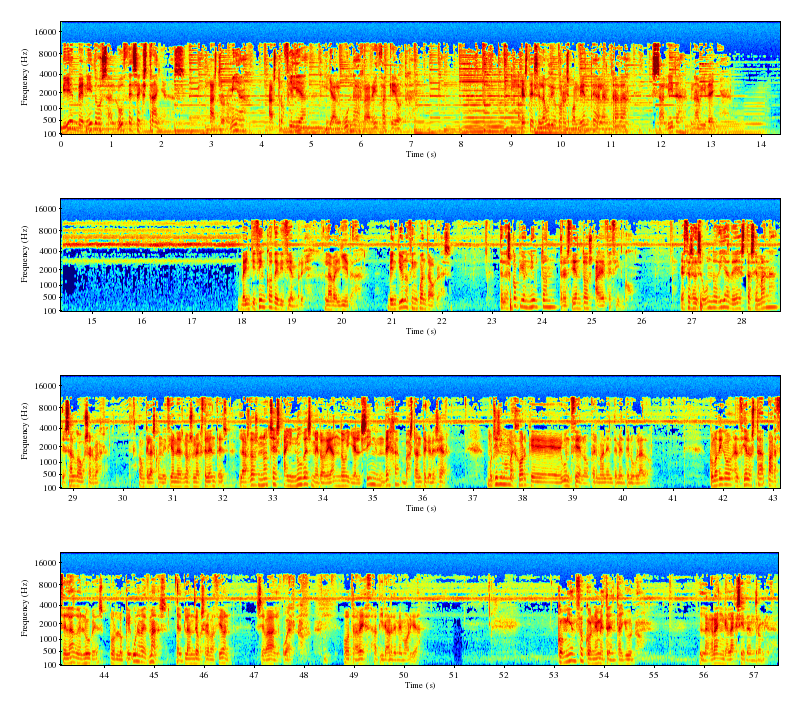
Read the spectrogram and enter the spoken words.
Bienvenidos a Luces Extrañas, astronomía, astrofilia y alguna rareza que otra. Este es el audio correspondiente a la entrada Salida Navideña. 25 de diciembre, La Bellida, 21.50 horas. Telescopio Newton 300 AF5. Este es el segundo día de esta semana que salgo a observar. Aunque las condiciones no son excelentes, las dos noches hay nubes merodeando y el SIN deja bastante que desear. Muchísimo mejor que un cielo permanentemente nublado. Como digo, el cielo está parcelado en nubes, por lo que una vez más el plan de observación se va al cuerno. Otra vez a tirar de memoria. Comienzo con M31, la gran galaxia de Andrómeda.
